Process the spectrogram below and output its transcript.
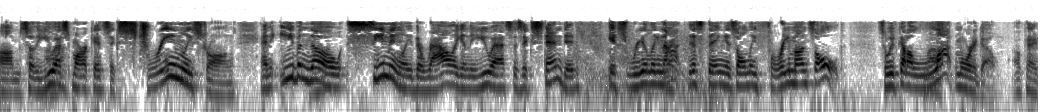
Um, so the U.S. Uh-huh. market's extremely strong, and even though seemingly the rally in the U.S. is extended, it's really not. Right. This thing is only three months old, so we've got a wow. lot more to go. Okay.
